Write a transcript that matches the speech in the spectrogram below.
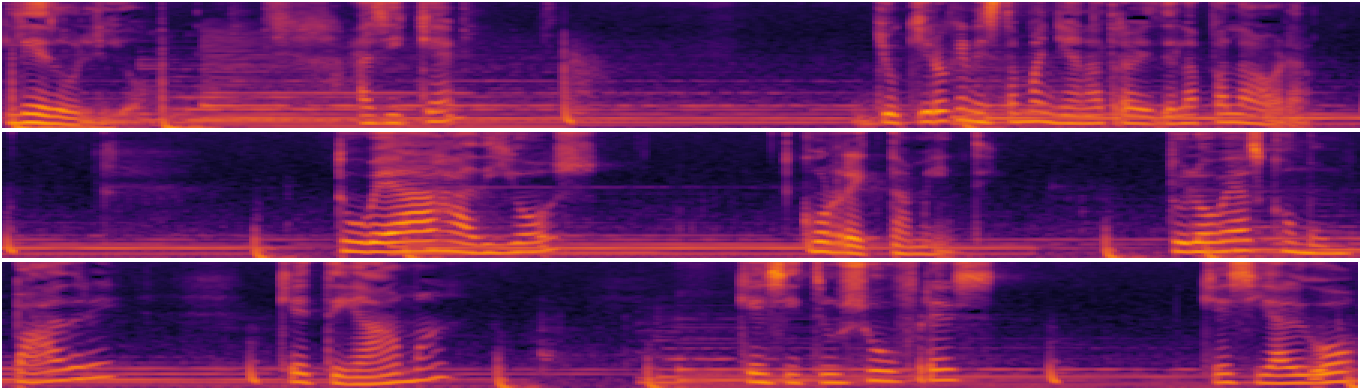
Le dolió. Así que yo quiero que en esta mañana a través de la palabra tú veas a Dios correctamente. Tú lo veas como un padre que te ama, que si tú sufres, que si algo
